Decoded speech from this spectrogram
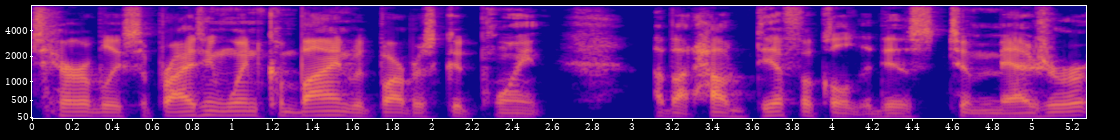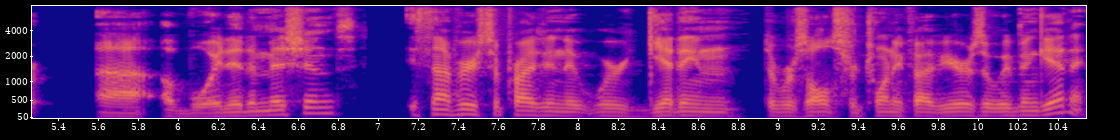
terribly surprising when combined with Barbara's good point about how difficult it is to measure uh, avoided emissions, it's not very surprising that we're getting the results for 25 years that we've been getting.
